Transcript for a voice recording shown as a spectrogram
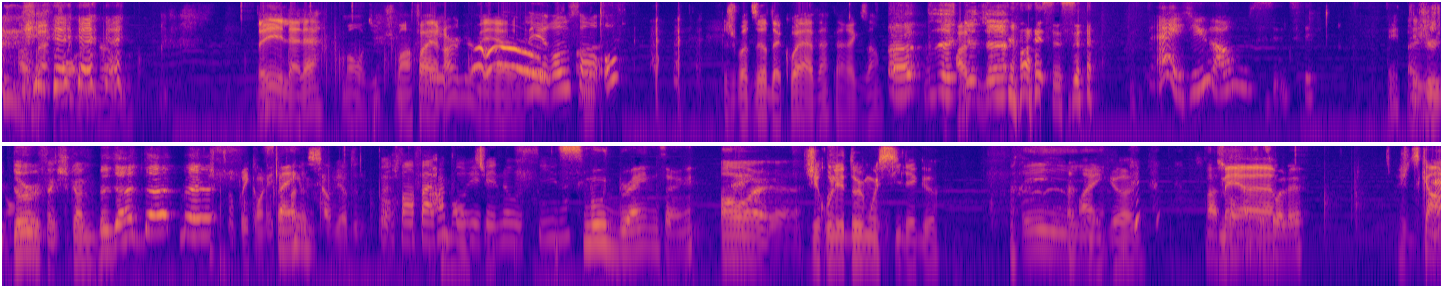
Ah, ben, bon, euh. Hé là là, mon dieu, je vais en faire Et- un, là, mais euh, Les rôles sont hauts. je vais dire de quoi avant, par exemple. Ah, euh, euh, ouais, c'est ça. Hey, j'ai eu 11. C'est- c'est- euh, J'ai eu deux, fait que je suis comme. euh, Je suis surpris qu'on Same. capable de se servir d'une Je porte. vais en faire Ah, un pour. Irena aussi. là. Smooth brain, ça. hein. Ah ouais. euh, J'ai roulé deux moi aussi, les gars. Hey. Oh my god. Non, je suis Mais, content que euh, ce soit là. Je dis quand même.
